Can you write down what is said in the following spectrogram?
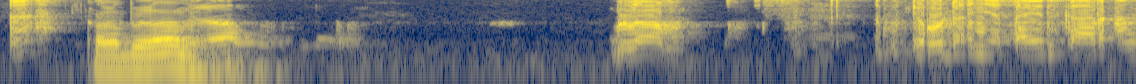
Hah? Kalau belum, Belum. belum ya udah nyatain sekarang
